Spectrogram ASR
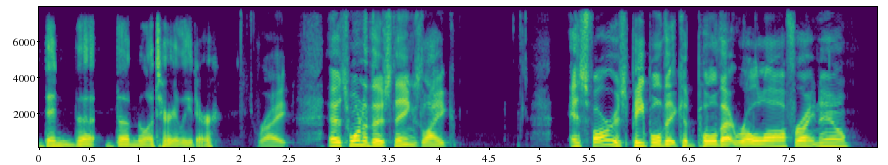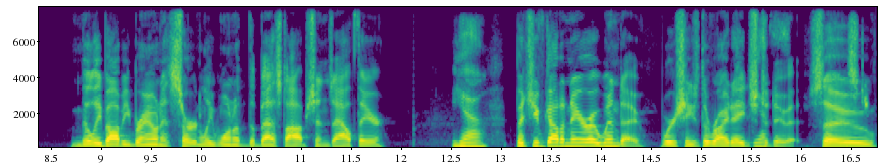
than the the military leader. Right. It's one of those things like as far as people that could pull that role off right now, Millie Bobby Brown is certainly one of the best options out there. Yeah. but you've got a narrow window where she's the right age to do it. So,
